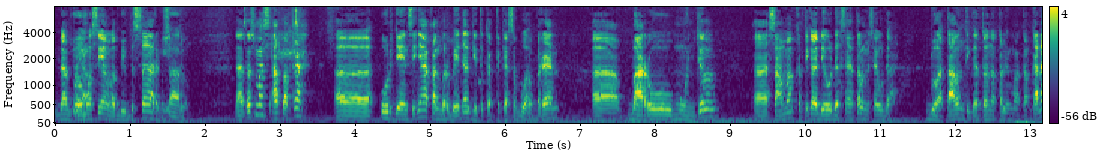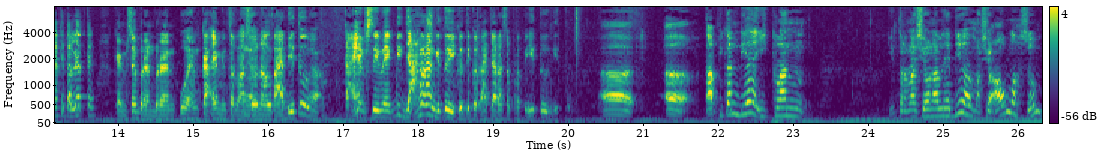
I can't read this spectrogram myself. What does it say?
dan promosi yang lebih besar, Besar. gitu. Nah terus mas apakah eh, urgensinya akan berbeda gitu ketika sebuah brand eh, baru muncul eh, sama ketika dia udah settle misalnya udah dua tahun tiga tahun atau lima tahun karena kita lihat kan kayak misalnya brand-brand UMKM internasional tadi tuh Ya. KFC McD jarang gitu ikut-ikut acara seperti itu gitu Eh, eh, tapi kan dia iklan internasionalnya dia masya Allah zoom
